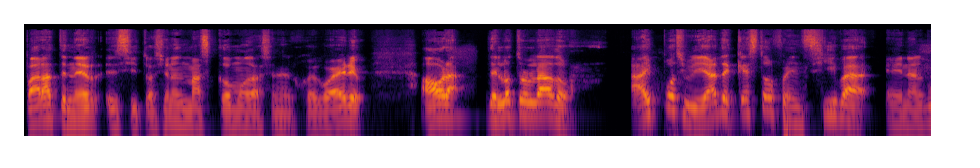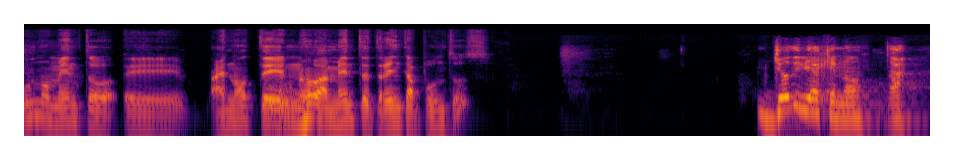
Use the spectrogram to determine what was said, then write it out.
para tener eh, situaciones más cómodas en el juego aéreo. Ahora, del otro lado, ¿hay posibilidad de que esta ofensiva en algún momento eh, anote nuevamente 30 puntos? Yo diría que no. Ah,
